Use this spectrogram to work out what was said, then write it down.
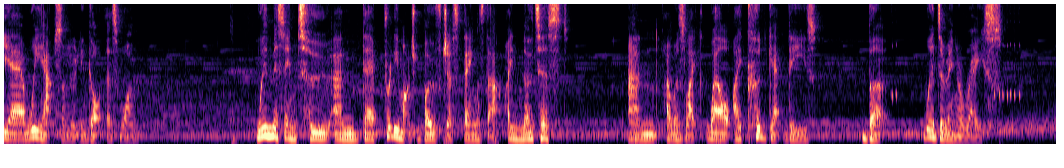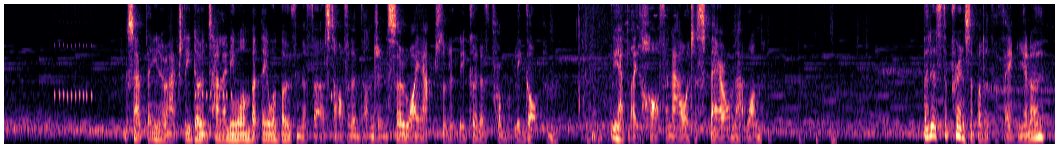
Yeah, we absolutely got this one. we're missing two, and they're pretty much both just things that I noticed. And I was like, well, I could get these, but we're doing a race. Except that, you know, actually don't tell anyone, but they were both in the first half of the dungeon, so I absolutely could have probably got them. We had like half an hour to spare on that one. But it's the principle of the thing, you know?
